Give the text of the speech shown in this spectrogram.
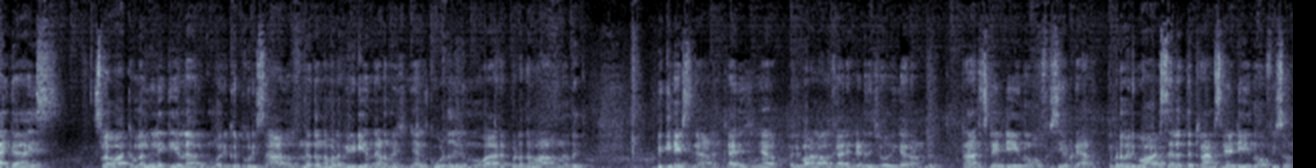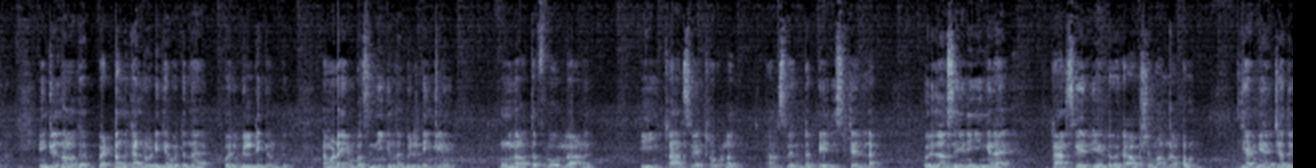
ഹായ് ഗായ്സ് സ്ലോവാക്ക് മണ്ണിലേക്ക് എല്ലാവർക്കും ഒരിക്കൽ കൂടി സ്വാഗതം. ഇന്നത്തെ നമ്മുടെ വീഡിയോ എന്താണെന്ന് വെച്ച് കഴിഞ്ഞാൽ കൂടുതലും ഉപകാരപ്രദമാകുന്നത് ബിഗിനേഴ്സിനാണ് കാര്യം വെച്ച് കഴിഞ്ഞാൽ ഒരുപാട് ആൾക്കാർ എന്റെ അടുത്ത് ചോദിക്കാറുണ്ട്. ട്രാൻസ്ലേറ്റ് ചെയ്യുന്ന ഓഫീസ് എവിടെയാണ്? ഇവിടെ ഒരുപാട് സ്ഥലത്ത് ട്രാൻസ്ലേറ്റ് ചെയ്യുന്ന ഓഫീസുണ്ട് എങ്കിലും നമുക്ക് പെട്ടെന്ന് കണ്ടുപിടിക്കാൻ പറ്റുന്ന ഒരു ബിൽഡിംഗ് ഉണ്ട്. നമ്മുടെ എംബസി നിൽക്കുന്ന ബിൽഡിംഗിൽ മൂന്നാമത്തെ ഫ്ലോറിലാണ് ഈ ട്രാൻസ്ലേറ്റർ ഉള്ളത്. ട്രാൻസ്ലേറ്ററിന്റെ പേര് സ്റ്റെല്ല ഒരു ദിവസം എനിക്കിങ്ങനെ ട്രാൻസ്ലേറ്റ് ചെയ്യേണ്ട ഒരു ആവശ്യം വന്നു. അപ്പം ഞാൻ വിചാരിച്ചത്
